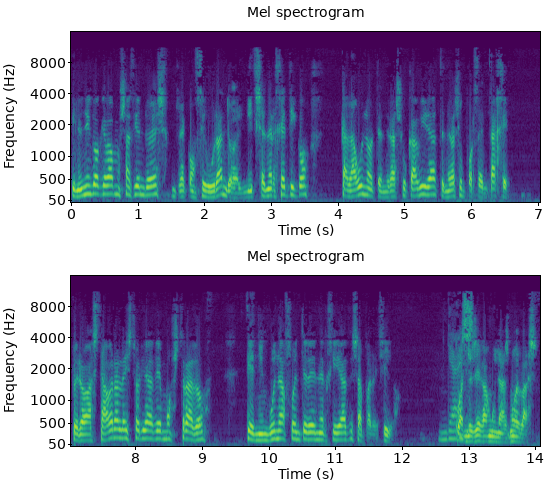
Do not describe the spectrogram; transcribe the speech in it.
y lo único que vamos haciendo es reconfigurando el mix energético. Cada uno tendrá su cabida, tendrá su porcentaje. Pero hasta ahora la historia ha demostrado que ninguna fuente de energía ha desaparecido cuando llegan unas nuevas.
